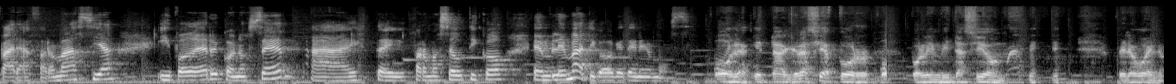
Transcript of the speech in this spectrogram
para farmacia y poder conocer a este farmacéutico emblemático que tenemos. Hola, ¿qué tal? Gracias por, la invitación. Pero bueno,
